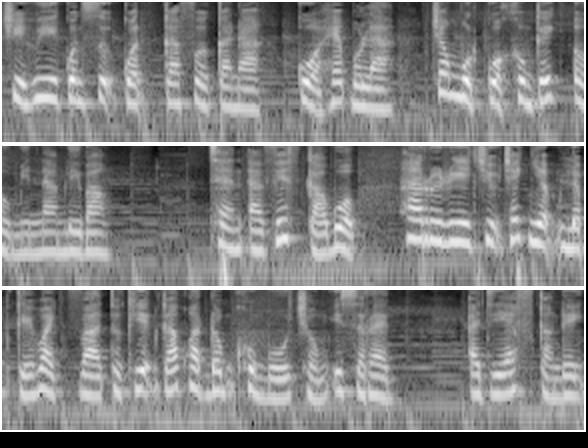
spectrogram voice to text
chỉ huy quân sự quận Kafir Kana của Hezbollah trong một cuộc không kích ở miền nam Liban. Tel Aviv cáo buộc Hariri chịu trách nhiệm lập kế hoạch và thực hiện các hoạt động khủng bố chống Israel. IDF khẳng định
